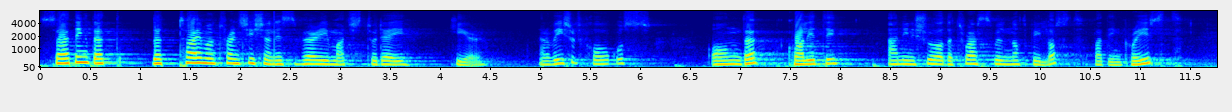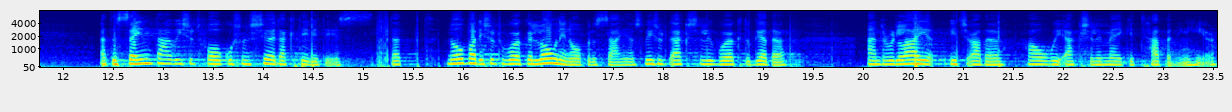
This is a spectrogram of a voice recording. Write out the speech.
So I think that the time of transition is very much today here. And we should focus on the quality and ensure the trust will not be lost but increased. At the same time, we should focus on shared activities, that nobody should work alone in open science. We should actually work together and rely on each other how we actually make it happening here.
